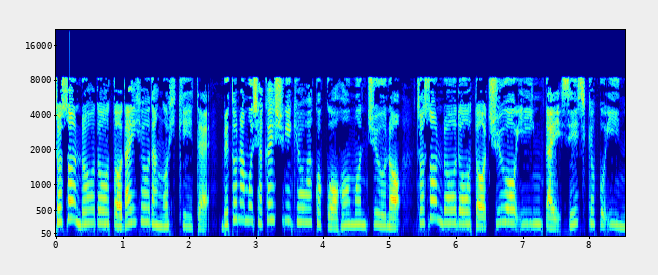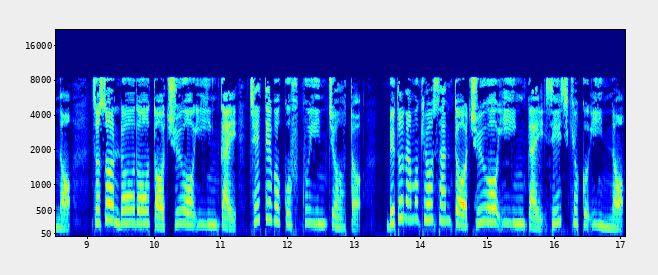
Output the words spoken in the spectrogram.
朝鮮労働党代表団を率いて、ベトナム社会主義共和国を訪問中の、朝鮮労働党中央委員会政治局委員の、朝鮮労働党中央委員会チェテボク副委員長と、ベトナム共産党中央委員会政治局委員の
